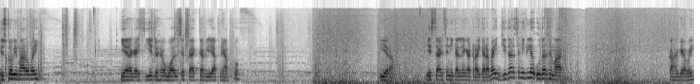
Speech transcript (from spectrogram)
इसको भी मारो भाई। ये रहा गाइस ये जो है वॉल से पैक कर लिया अपने आप को। ये रहा। इस साइड से निकलने का ट्राई करा। भाई, जिधर से निकले, उधर से मार। कहाँ गया भाई?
